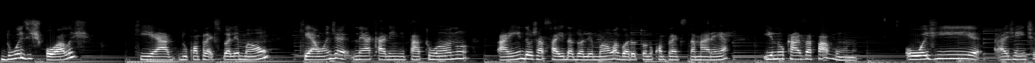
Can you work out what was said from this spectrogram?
duas escolas, que é a do Complexo do Alemão, que é onde né, a Karine está atuando ainda. Eu já saí da do Alemão, agora eu estou no Complexo da Maré, e no Casa Pavuna. Hoje a gente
